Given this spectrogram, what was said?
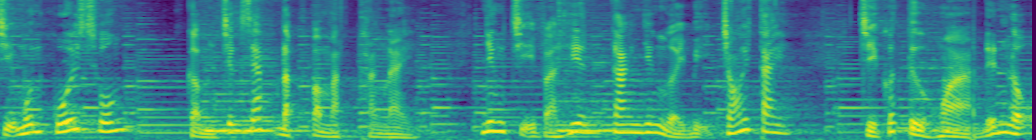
Chị muốn cúi xuống, Cầm chiếc dép đập vào mặt thằng này. Nhưng chị và Hiên đang như người bị trói tay. Chỉ có từ hòa đến lỗ,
